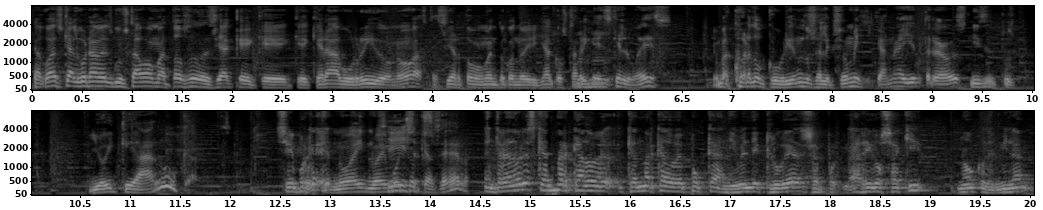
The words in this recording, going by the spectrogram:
¿Te acuerdas que alguna vez Gustavo Matoso decía que, que- que- que era aburrido, ¿no? Hasta cierto momento cuando dirigía a Costa Rica. Es que lo es. Yo me acuerdo cubriendo selección mexicana, hay entrenadores que dicen, pues, ¿y hoy qué hago, cabrón? Sí, porque, Porque no hay, no hay Sí, mucho que hacer. Entrenadores que han marcado, que han marcado época a nivel de clubes, o sea, por- Arrigo Sacchi, ¿no? Con el Milan.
